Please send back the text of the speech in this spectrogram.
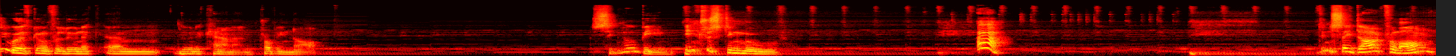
Is it worth going for Luna, um, Luna Cannon? Probably not. Signal Beam. Interesting move. Ah! Didn't stay dark for long.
